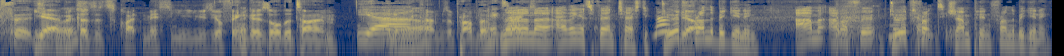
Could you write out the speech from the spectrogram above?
food. Yeah, suppose. because it's quite messy. You use your fingers all the time. Yeah. And it becomes a problem. Ex- No, no, no. I think it's fantastic. Do it Yeah. from the beginning. I'm a, I'm a fir- do No, it from, jump in from the beginning.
